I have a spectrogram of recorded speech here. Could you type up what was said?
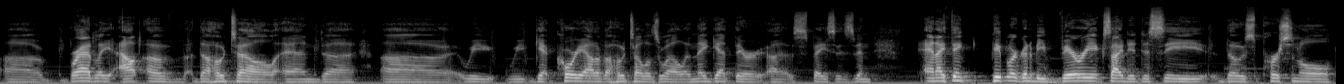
uh, Bradley out of the hotel, and uh, uh, we we get Cory out of the hotel as well, and they get their uh, spaces. and And I think people are going to be very excited to see those personal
